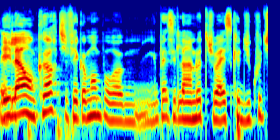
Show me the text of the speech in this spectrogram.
Et là encore, tu fais comment pour euh, passer de l'un à l'autre Tu vois, est-ce que du coup, tu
